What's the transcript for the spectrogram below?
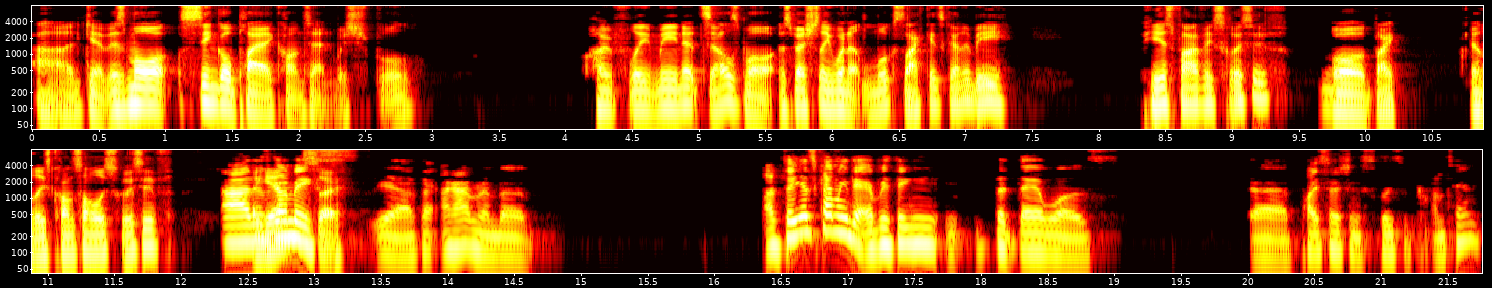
Uh, yeah, there's more single player content, which will hopefully mean it sells more, especially when it looks like it's going to be PS5 exclusive or like at least console exclusive. Uh, there's Again, to be, so- yeah, I, think, I can't remember. I think it's coming to everything, but there was uh, PlayStation exclusive content.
